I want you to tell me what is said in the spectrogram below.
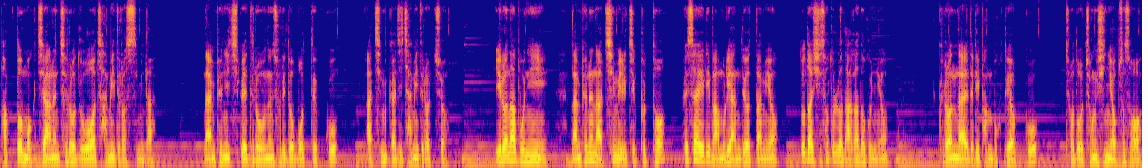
밥도 먹지 않은 채로 누워 잠이 들었습니다. 남편이 집에 들어오는 소리도 못 듣고 아침까지 잠이 들었죠. 일어나 보니 남편은 아침 일찍부터 회사 일이 마무리 안 되었다며 또다시 서둘러 나가더군요. 그런 날들이 반복되었고 저도 정신이 없어서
